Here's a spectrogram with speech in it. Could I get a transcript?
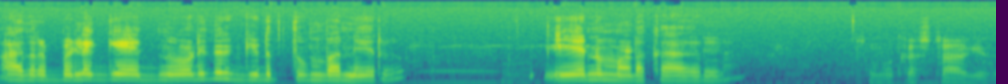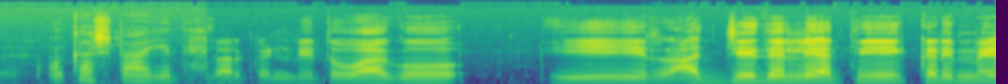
ಆದರೆ ಬೆಳಗ್ಗೆ ಎದ್ದು ನೋಡಿದರೆ ಗಿಡ ತುಂಬ ನೀರು. ಏನು ಮಾಡೋಕ್ಕಾಗಲ್ಲ. ತುಂಬ ಕಷ್ಟ ಆಗಿದೆ. ಕಷ್ಟ ಆಗಿದೆ. ಸರ್ ಖಂಡಿತವಾಗೂ ಈ ರಾಜ್ಯದಲ್ಲಿ ಅತಿ ಕಡಿಮೆ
